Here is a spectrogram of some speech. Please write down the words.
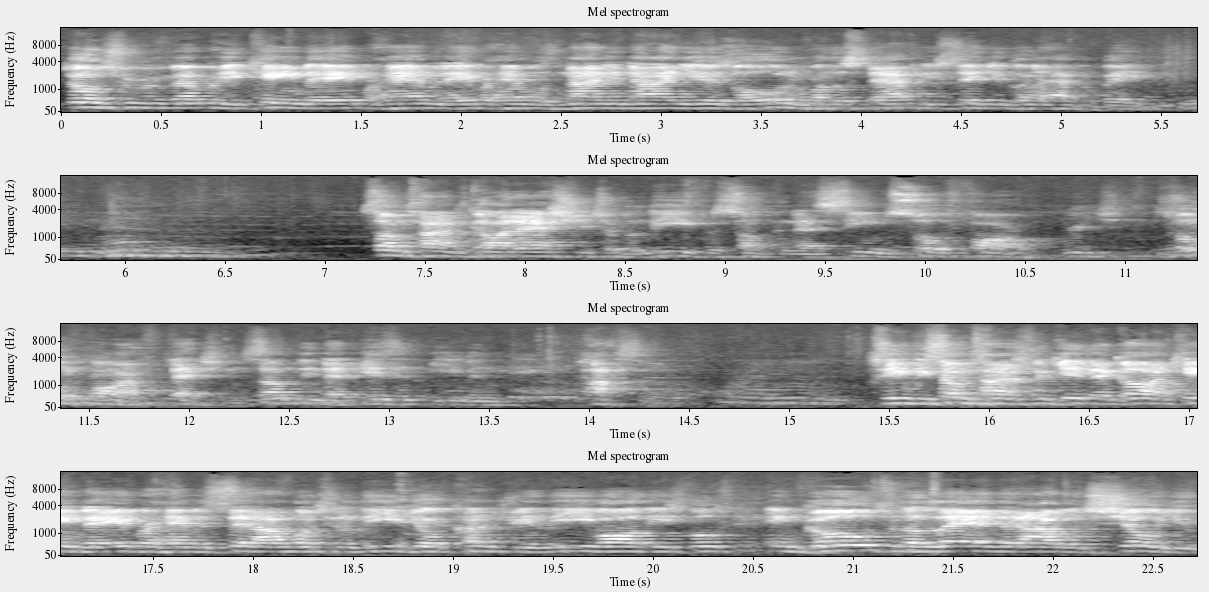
Don't you remember he came to Abraham and Abraham was 99 years old and Brother Stafford, he said, you're going to have a baby. Sometimes God asks you to believe for something that seems so far reaching, so far fetching, something that isn't even possible. See, we sometimes forget that God came to Abraham and said, I want you to leave your country and leave all these folks and go to the land that I will show you.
